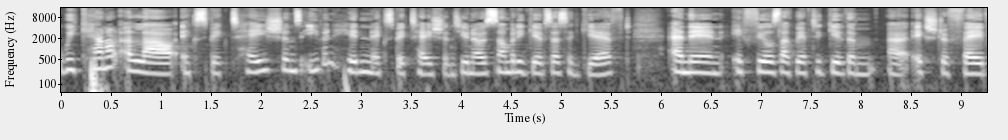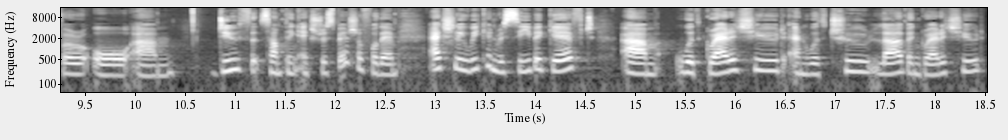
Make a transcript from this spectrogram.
we cannot allow expectations, even hidden expectations. You know, somebody gives us a gift and then it feels like we have to give them uh, extra favor or um, do th- something extra special for them, actually, we can receive a gift um, with gratitude and with true love and gratitude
